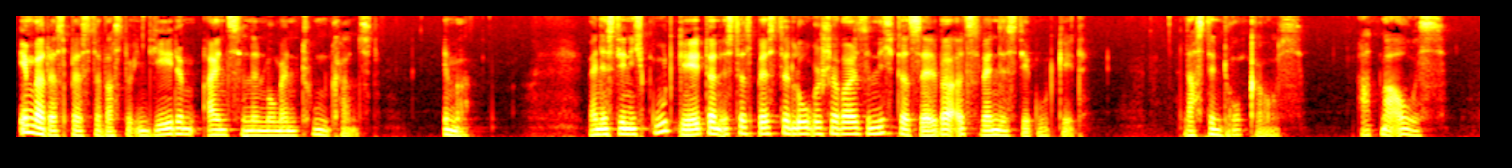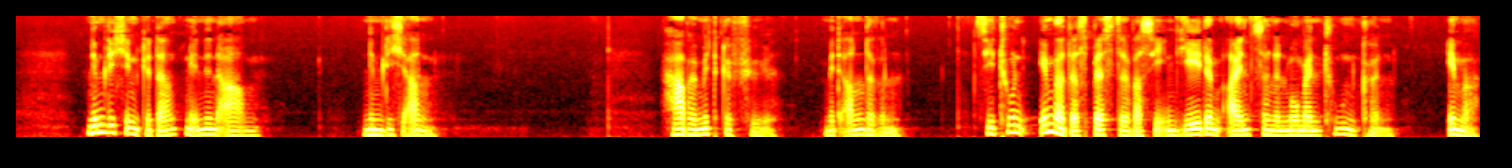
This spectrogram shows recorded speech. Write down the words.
immer das Beste, was du in jedem einzelnen Moment tun kannst. Immer. Wenn es dir nicht gut geht, dann ist das Beste logischerweise nicht dasselbe, als wenn es dir gut geht. Lass den Druck raus. Atme aus. Nimm dich in Gedanken in den Arm. Nimm dich an. Habe Mitgefühl mit anderen. Sie tun immer das Beste, was sie in jedem einzelnen Moment tun können. Immer.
